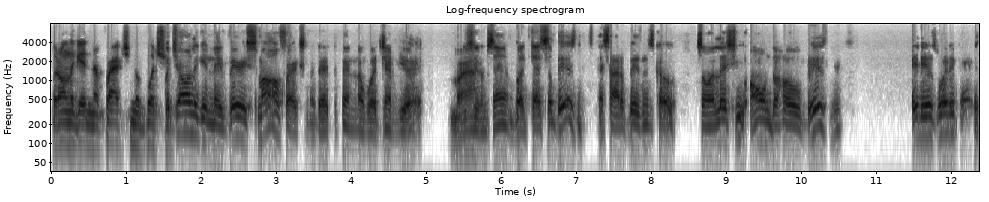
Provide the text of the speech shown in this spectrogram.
But only getting a fraction of what you. But you're only getting a very small fraction of that, depending on what gym you're at. Right. You see what I'm saying? But that's a business. That's how the business goes. So unless you own the whole business, it is what it is.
